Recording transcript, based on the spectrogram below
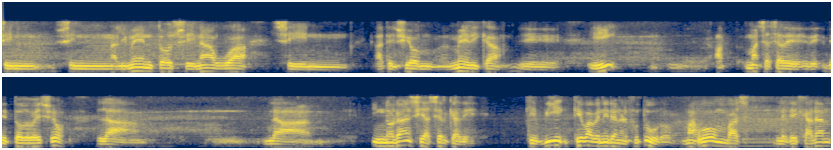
sin, sin alimentos, sin agua, sin atención médica eh, y más allá de, de, todo eso, la, la ignorancia acerca de que, qué va a venir en el futuro, más bombas les dejarán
